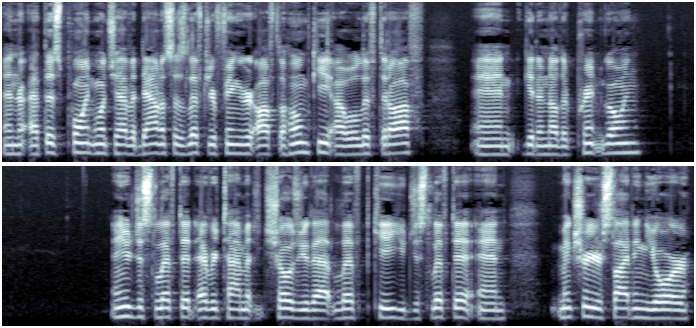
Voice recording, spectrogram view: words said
And at this point, once you have it down, it says lift your finger off the home key. I will lift it off and get another print going. And you just lift it every time it shows you that lift key. You just lift it and make sure you're sliding your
